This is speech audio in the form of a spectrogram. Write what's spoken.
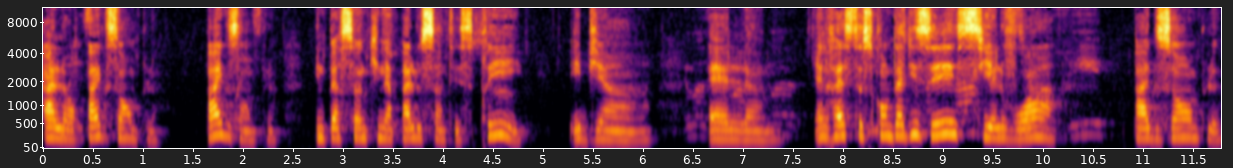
Alors, par exemple, par exemple, une personne qui n'a pas le Saint-Esprit, eh bien, elle, elle reste scandalisée si elle voit, par exemple,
